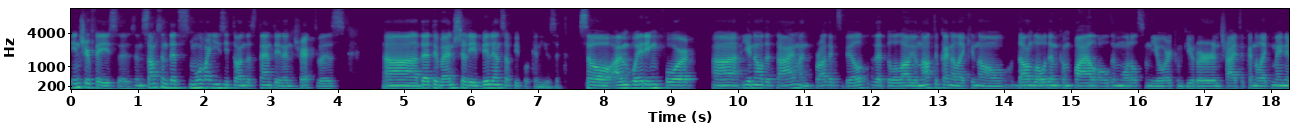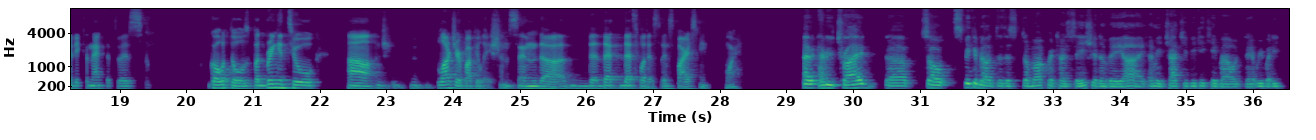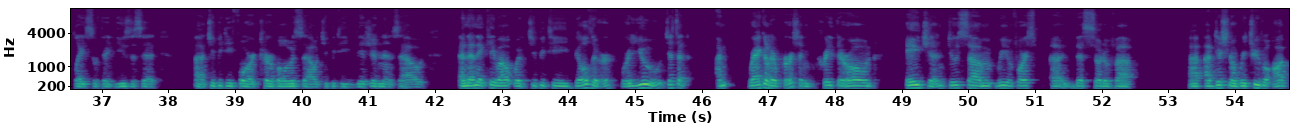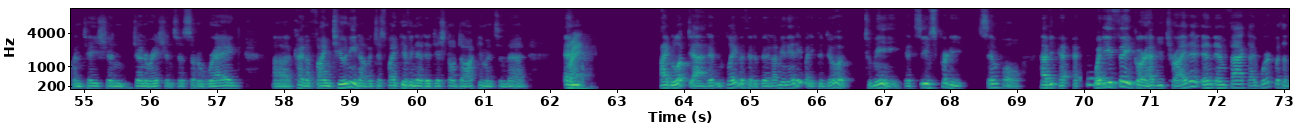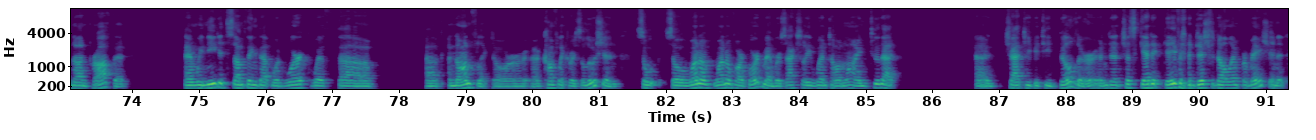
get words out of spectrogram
interfaces and something that's more easy to understand and interact with uh, that eventually billions of people can use it. So i'm waiting for uh, you know, the time and products built that will allow you not to kind of like, you know, download and compile all the models on your computer and try to kind of like manually connect it with code tools, but bring it to uh, larger populations. And uh, th- that that's what inspires me more. Have you tried? Uh, so speaking about this democratization of AI, I mean, ChatGPT came out, and everybody plays with it, uses it uh, GPT-4 Turbo is out, GPT Vision is out, and then they came out with GPT Builder, where you just a, a regular person create their own agent, do some reinforce uh, this sort of uh, uh, additional retrieval augmentation generation, so sort of RAG uh, kind of fine tuning of it just by giving it additional documents and that. And right. I've looked at it and played with it a bit. I mean, anybody could do it. To me, it seems pretty simple. Have you, uh, uh, what do you think, or have you tried it? And in fact, I work with a nonprofit, and we needed something that would work with uh, uh, a conflict or a conflict resolution. So, so one of one of our board members actually went online to that uh, ChatGPT builder and then just get it, gave it additional information. And,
